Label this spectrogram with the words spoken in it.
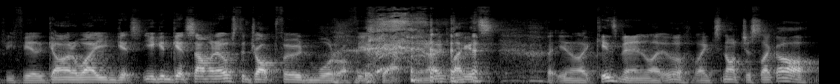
if you feel going away, you can get you can get someone else to drop food and water off your cat. You know, like it's. But you know, like kids, man, like ugh, like it's not just like oh,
